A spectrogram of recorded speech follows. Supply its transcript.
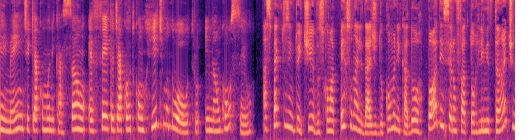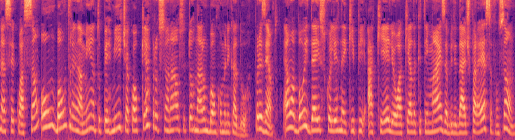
tenha em mente que a comunicação é feita de acordo com o ritmo do outro e não com o seu. Aspectos intuitivos, como a personalidade do comunicador, podem ser um fator limitante nessa equação ou um bom treinamento permite a qualquer profissional se tornar um bom comunicador. Por exemplo, é uma boa ideia escolher na equipe aquele ou aquela que tem mais habilidade para essa função?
